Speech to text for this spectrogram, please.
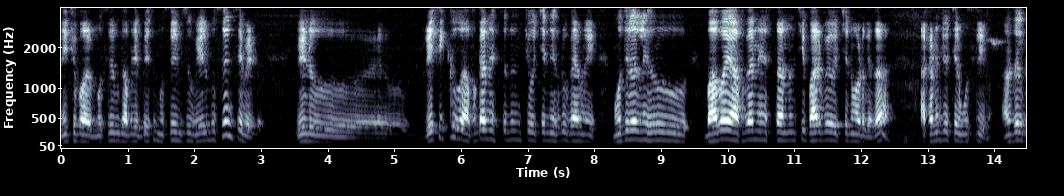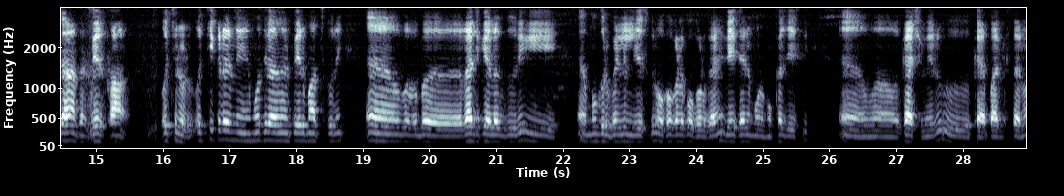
నీచు ముస్లింకి అప్పచెప్పేసి ముస్లిమ్స్ వీళ్ళు ముస్లిమ్సే వీళ్ళు. వీళ్ళు బేసిక్ ఆఫ్ఘనిస్తాన్ నుంచి వచ్చిన నెహ్రూ ఫ్యామిలీ మోతిలాల్ నెహ్రూ బాబాయ్ ఆఫ్ఘనిస్తాన్ నుంచి పారిపోయి వచ్చినవాడు కదా అక్కడ నుంచి వచ్చిన ముస్లిం అఫజల్ ఖాన్ అతని పేరు ఖాన్ వచ్చినాడు. వచ్చి ఇక్కడ మోతిలాల్ అని పేరు మార్చుకొని రాజకీయాలకు దూరి ముగ్గురు పెళ్ళిళ్ళు చేసుకుని ఒక్కొక్కరికి ఒక్కొక్కరు కానీ దేశాన్ని మూడు ముక్కలు చేసి కాశ్మీరు కా- పాకిస్తాను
